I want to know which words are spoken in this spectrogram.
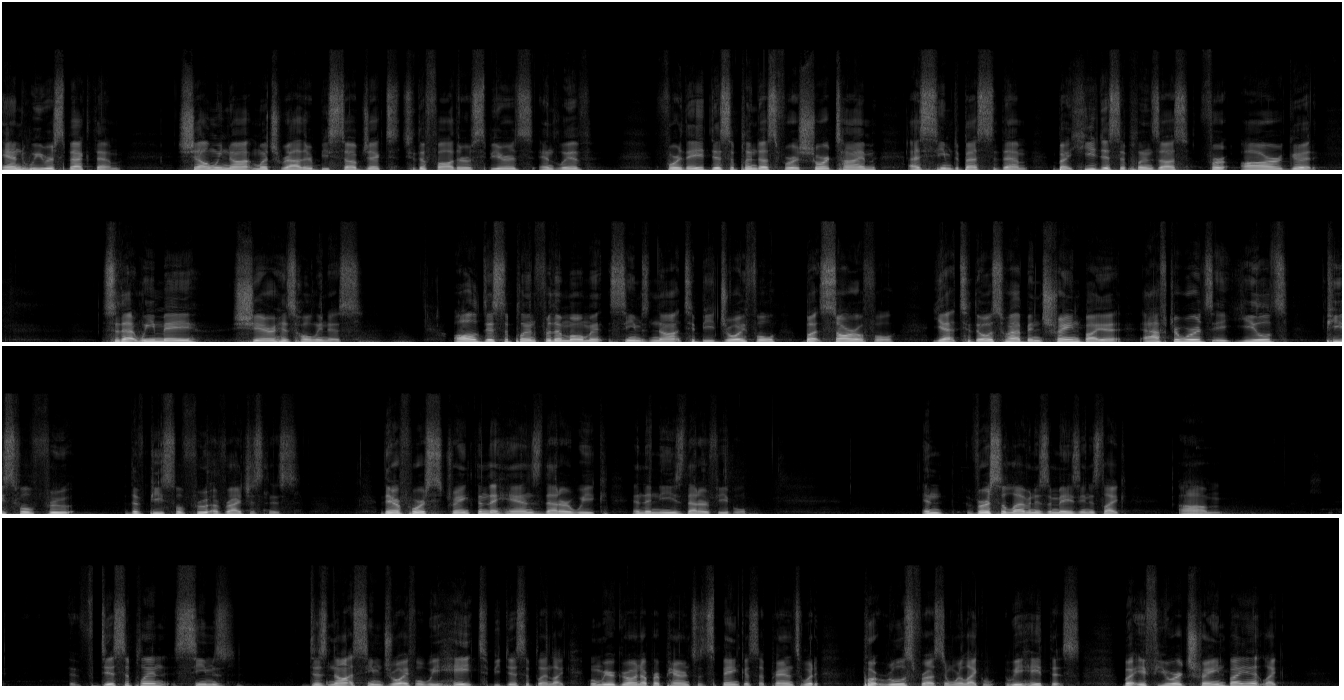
and we respect them. Shall we not much rather be subject to the Father of spirits and live? For they disciplined us for a short time, as seemed best to them, but he disciplines us for our good, so that we may share his holiness. All discipline for the moment seems not to be joyful, but sorrowful. Yet to those who have been trained by it, afterwards it yields peaceful fruit, the peaceful fruit of righteousness. Therefore, strengthen the hands that are weak and the knees that are feeble. And verse 11 is amazing. It's like, um, discipline seems does not seem joyful. We hate to be disciplined. Like when we were growing up, our parents would spank us. Our parents would put rules for us, and we're like, we hate this. But if you are trained by it, like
